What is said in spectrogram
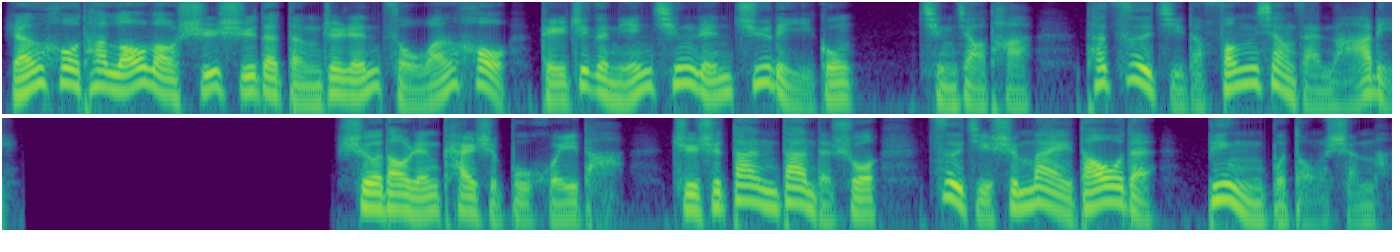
然后他老老实实的等着人走完后，给这个年轻人鞠了一躬，请教他他自己的方向在哪里。赊刀人开始不回答，只是淡淡的说自己是卖刀的，并不懂什么。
